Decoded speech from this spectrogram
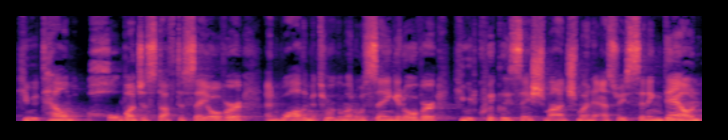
he would tell him a whole bunch of stuff to say over, and while the Maturgaman was saying it over, he would quickly say Shman Shman Esrei sitting down,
